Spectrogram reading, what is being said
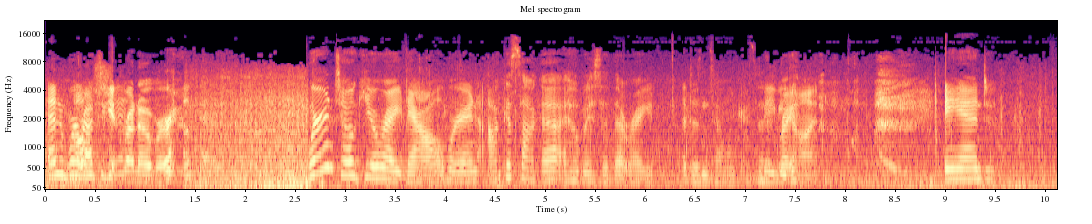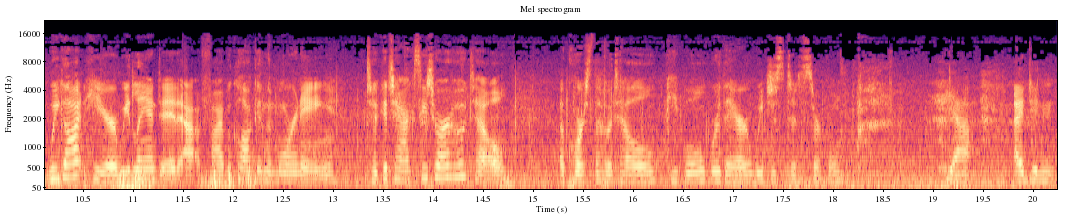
and we're We're about about to get run over. Okay. We're in Tokyo right now. We're in Akasaka. I hope I said that right. That doesn't sound like I said Maybe it right. not. And we got here, we landed at five o'clock in the morning, took a taxi to our hotel. Of course, the hotel people were there. We just did a circle. Yeah, I didn't.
